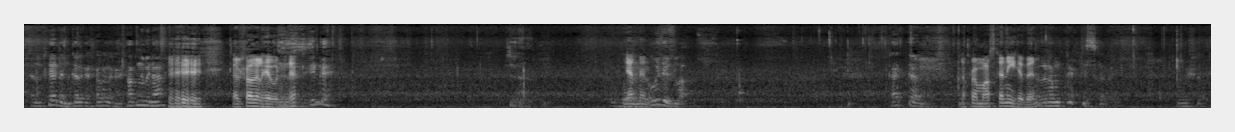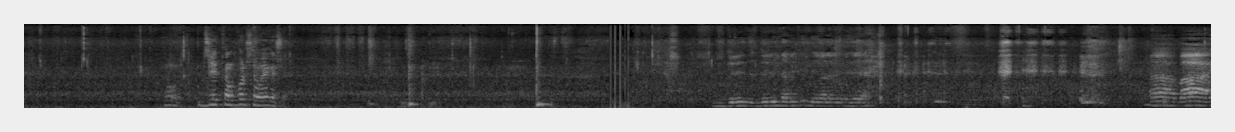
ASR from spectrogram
কাল সকালে না কাটতে হবে না। আপনার মাঝখানেই খাবেন। প্র্যাকটিস। যে কাম করছে হয়ে গেছে। বাই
